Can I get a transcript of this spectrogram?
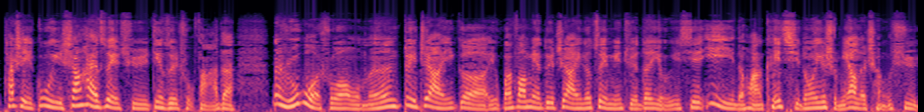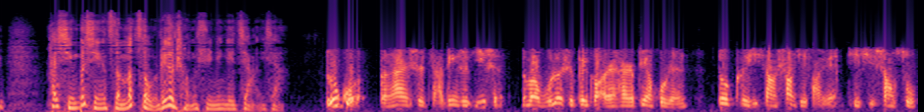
他是以故意伤害罪去定罪处罚的。那如果说我们对这样一个有关方面对这样一个罪名觉得有一些异议的话，可以启动一个什么样的程序，还行不行？怎么走这个程序？您给讲一下。如果本案是假定是一审，那么无论是被告人还是辩护人都可以向上级法院提起上诉。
